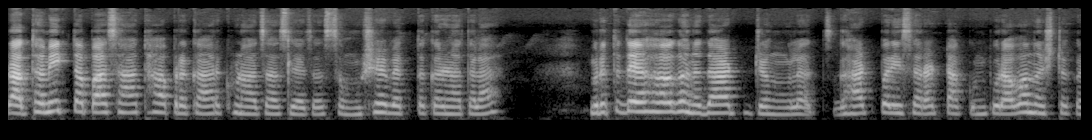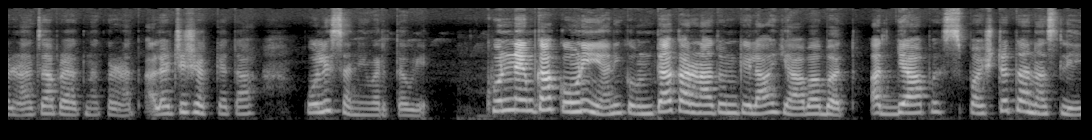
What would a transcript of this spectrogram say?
प्राथमिक तपासात हा प्रकार खुणाचा असल्याचा संशय व्यक्त करण्यात आला मृतदेह घनदाट जंगलात घाट परिसरात टाकून पुरावा नष्ट करण्याचा प्रयत्न करण्यात आल्याची शक्यता पोलिसांनी वर्तवली आहे. खून नेमका कोणी आणि कोणत्या कारणातून केला याबाबत अद्याप स्पष्टता नसली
